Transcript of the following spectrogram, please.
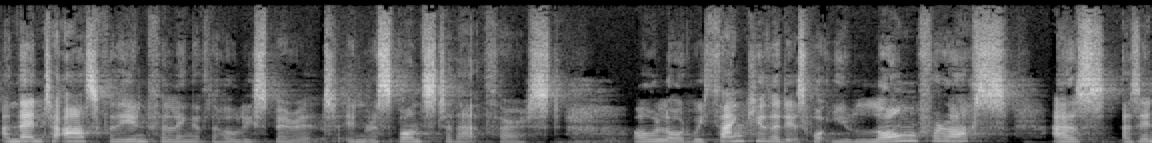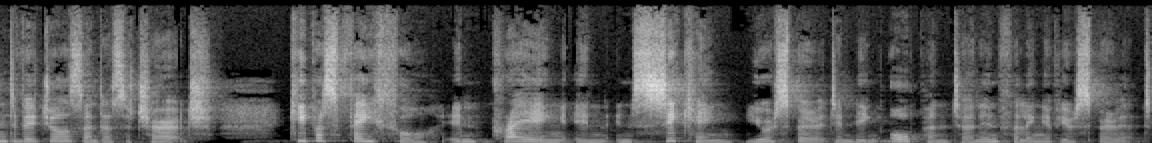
and then to ask for the infilling of the Holy Spirit in response to that thirst. Oh, Lord, we thank you that it's what you long for us as, as individuals and as a church. Keep us faithful in praying, in, in seeking your spirit, in being open to an infilling of your spirit.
